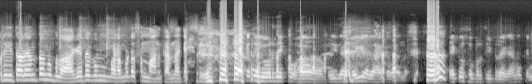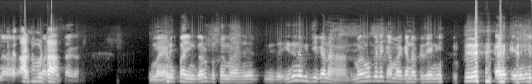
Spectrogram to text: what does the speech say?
ਪ੍ਰੀਤ ਵਾਲਿਆਂ ਨੂੰ ਤੁਹਾਨੂੰ ਬੁਲਾ ਕੇ ਤੇ ਕੋਈ ਮਾੜਾ ਮੋਟਾ ਸਨਮਾਨ ਕਰਨਾ ਚਾਹੀਦਾ। ਇੱਕ ਤੁਸੀਂ ਹੋਰ ਦੇਖੋ ਹਾਂ ਇਹਦਾ ਸਹੀ ਗੱਲ ਆ ਕਵਾਨਾ ਇੱਕ ਉਹ ਸੁਪਰ ਸੀਡਰ ਹੈਗਾ ਨਾ ਕਿੰਨਾ ਅੱਠ ਫੁੱਟਾ। ਹੈਗਾ। ਮੈਂ ਇਹਨੂੰ ਭਾਈ ਨੂੰ ਗੱਲ ਪੁੱਛਿਆ ਮੈਂ ਇਹ ਇਹਦੇ ਨਾਲ ਬੀਜੀ ਕਹਿੰਦਾ ਹਾਂ ਮੈਂ ਉਹ ਕਿਹੜੇ ਕੰਮ ਆ? ਕਹਿੰਦਾ ਕਿਸੇ ਨਹੀਂ ਕਣਕ ਇਹਦੇ ਨਹੀਂ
